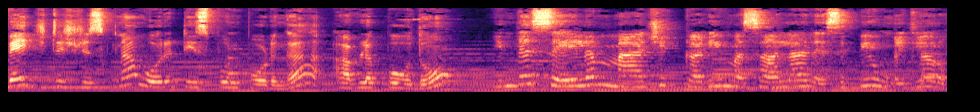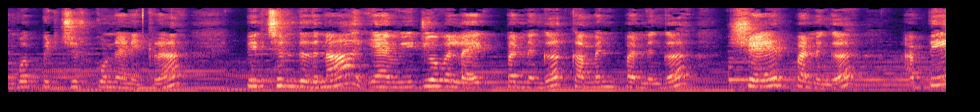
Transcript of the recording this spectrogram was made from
வெஜ் டிஷ்ஷஸ்க்குனா ஒரு டீஸ்பூன் போடுங்க. அவ்வளவு போதும். இந்த சேலம் மேஜிக் கறி மசாலா ரெசிபி உங்களுக்குலாம் ரொம்ப பிடிச்சிருக்கும்னு நினைக்கிறேன். பிடிச்சிருந்ததுன்னா என் வீடியோவை லைக் பண்ணுங்க கமெண்ட் பண்ணுங்க ஷேர் பண்ணுங்க. அப்படியே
